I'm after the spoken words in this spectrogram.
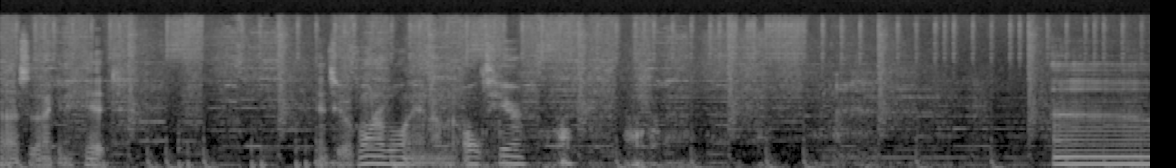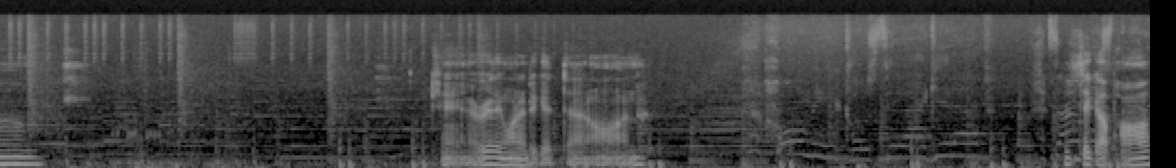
Uh, so that I can hit into a vulnerable and I'm gonna ult here. Um, okay, I really wanted to get that on. Let's take out Pav.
